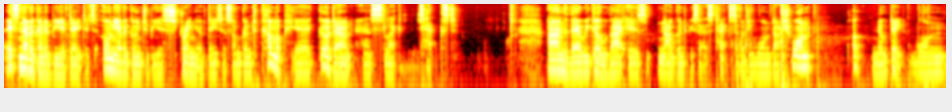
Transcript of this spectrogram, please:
it's never going to be a date. It's only ever going to be a string of data. So I'm going to come up here, go down and select text. And there we go. That is now going to be set as text. If I do 1 dash 1, oh, no date. 1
